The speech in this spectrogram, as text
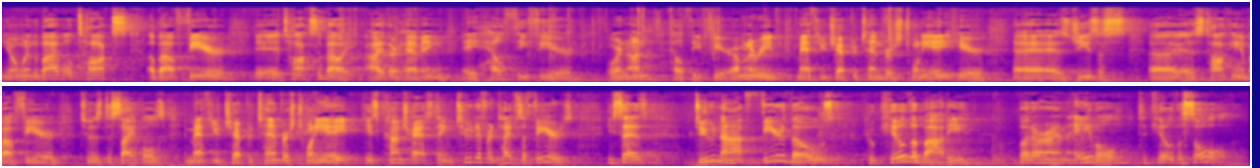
You know, when the Bible talks about fear, it talks about either having a healthy fear or an unhealthy fear. I'm going to read Matthew chapter 10, verse 28 here as Jesus uh, is talking about fear to his disciples. In Matthew chapter 10, verse 28, he's contrasting two different types of fears. He says, Do not fear those who kill the body, but are unable to kill the soul,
